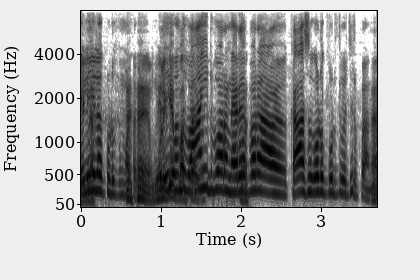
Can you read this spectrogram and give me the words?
வெளியில கொடுக்க மாட்டாங்க வெளியே வந்து. வாங்கிட்டு போறாங்க நிறைய பேர் காசு கூட கொடுத்து வச்சிருப்பாங்க.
